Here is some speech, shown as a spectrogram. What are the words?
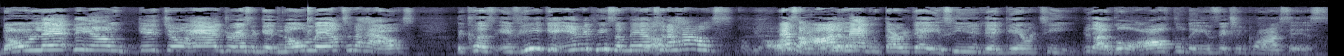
Don't let them get your address and get no mail to the house. Because if he get any piece of mail Yeah. to the house, It's gonna be hard that's an get rid automatic 30 days. He in there guaranteed. You gotta go all through the eviction process.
